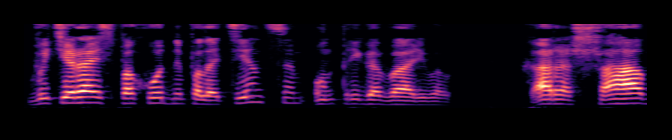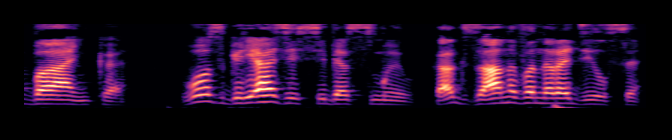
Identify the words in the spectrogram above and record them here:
Вытираясь походным полотенцем, он приговаривал. «Хороша банька! Воз грязи себя смыл, как заново народился!»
